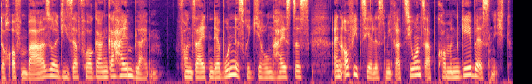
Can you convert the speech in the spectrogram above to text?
doch offenbar soll dieser Vorgang geheim bleiben. Von Seiten der Bundesregierung heißt es, ein offizielles Migrationsabkommen gebe es nicht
